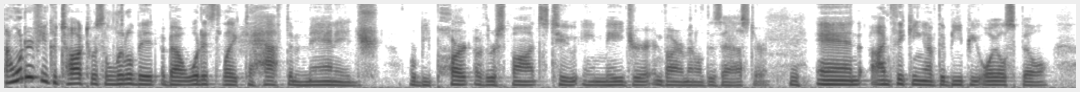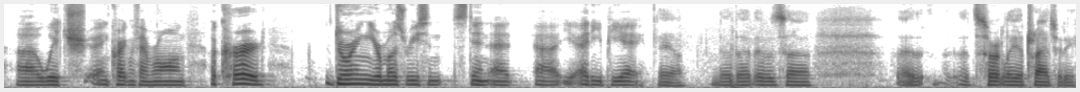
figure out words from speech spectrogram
I wonder if you could talk to us a little bit about what it's like to have to manage or be part of the response to a major environmental disaster. Hmm. And I'm thinking of the BP oil spill, uh, which, and correct me if I'm wrong, occurred during your most recent stint at uh, at EPA. Yeah, no, that it was. Uh, uh, it's certainly a tragedy.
